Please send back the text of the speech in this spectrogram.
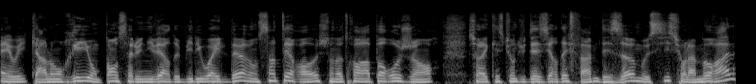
Eh oui, car l'on rit, on pense à l'univers de Billy Wilder et on s'interroge sur notre rapport au genre, sur la question du désir des femmes, des hommes aussi, sur la morale.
